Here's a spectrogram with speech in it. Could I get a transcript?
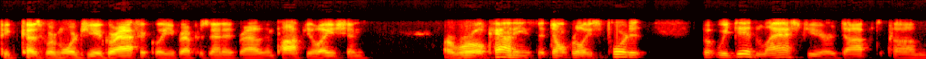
because we're more geographically represented rather than population, are rural counties that don't really support it. But we did last year adopt um,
